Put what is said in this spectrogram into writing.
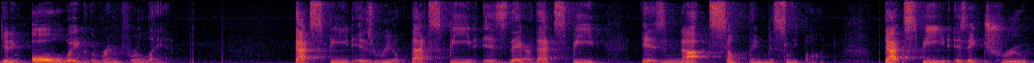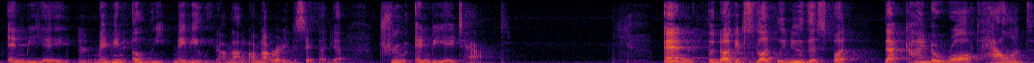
getting all the way to the rim for a layup. That speed is real. That speed is there. That speed is not something to sleep on. That speed is a true NBA, maybe an elite, maybe elite. I'm not I'm not ready to say that yet. True NBA talent. And the Nuggets likely knew this, but that kind of raw talent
